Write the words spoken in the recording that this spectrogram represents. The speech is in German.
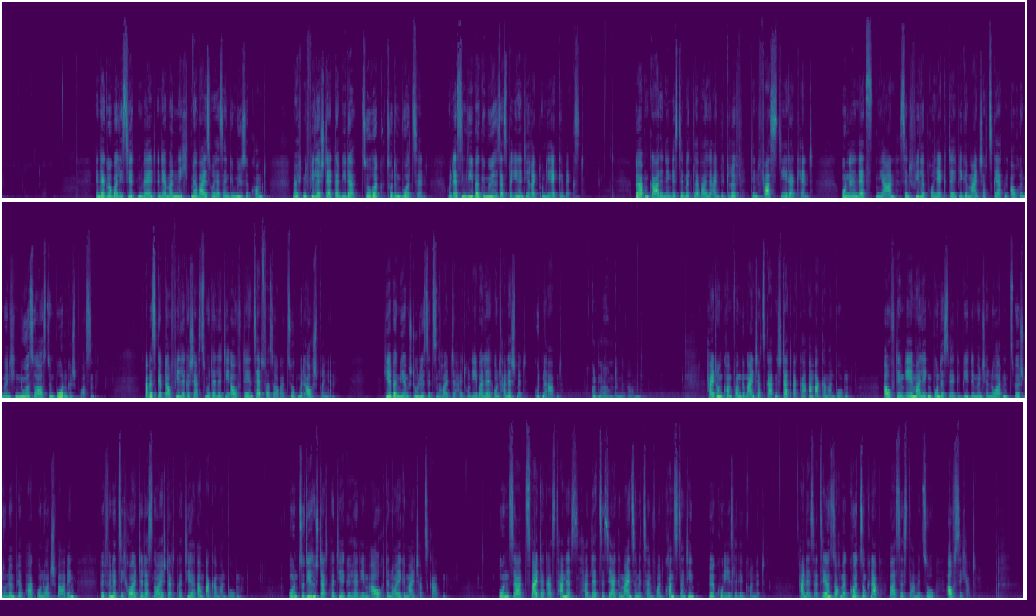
In der globalisierten Welt, in der man nicht mehr weiß, woher sein Gemüse kommt, möchten viele Städter wieder zurück zu den Wurzeln und essen lieber Gemüse, das bei ihnen direkt um die Ecke wächst. Urban Gardening ist ja mittlerweile ein Begriff, den fast jeder kennt. Und in den letzten Jahren sind viele Projekte wie Gemeinschaftsgärten auch in München nur so aus dem Boden gesprossen. Aber es gibt auch viele Geschäftsmodelle, die auf den Selbstversorgerzug mit aufspringen. Hier bei mir im Studio sitzen heute Heidrun Eberle und Hannes Schmidt. Guten Abend. Guten Abend. Guten Abend. Heidrun kommt vom Gemeinschaftsgarten Stadtacker am Ackermannbogen. Auf dem ehemaligen Bundeswehrgebiet im München Norden zwischen Olympiapark und Nordschwabing befindet sich heute das neue Stadtquartier am Ackermannbogen. Und zu diesem Stadtquartier gehört eben auch der neue Gemeinschaftsgarten. Unser zweiter Gast Hannes hat letztes Jahr gemeinsam mit seinem Freund Konstantin Ökoesel gegründet. Hannes, erzähl uns doch mal kurz und knapp, was es damit so auf sich hat.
